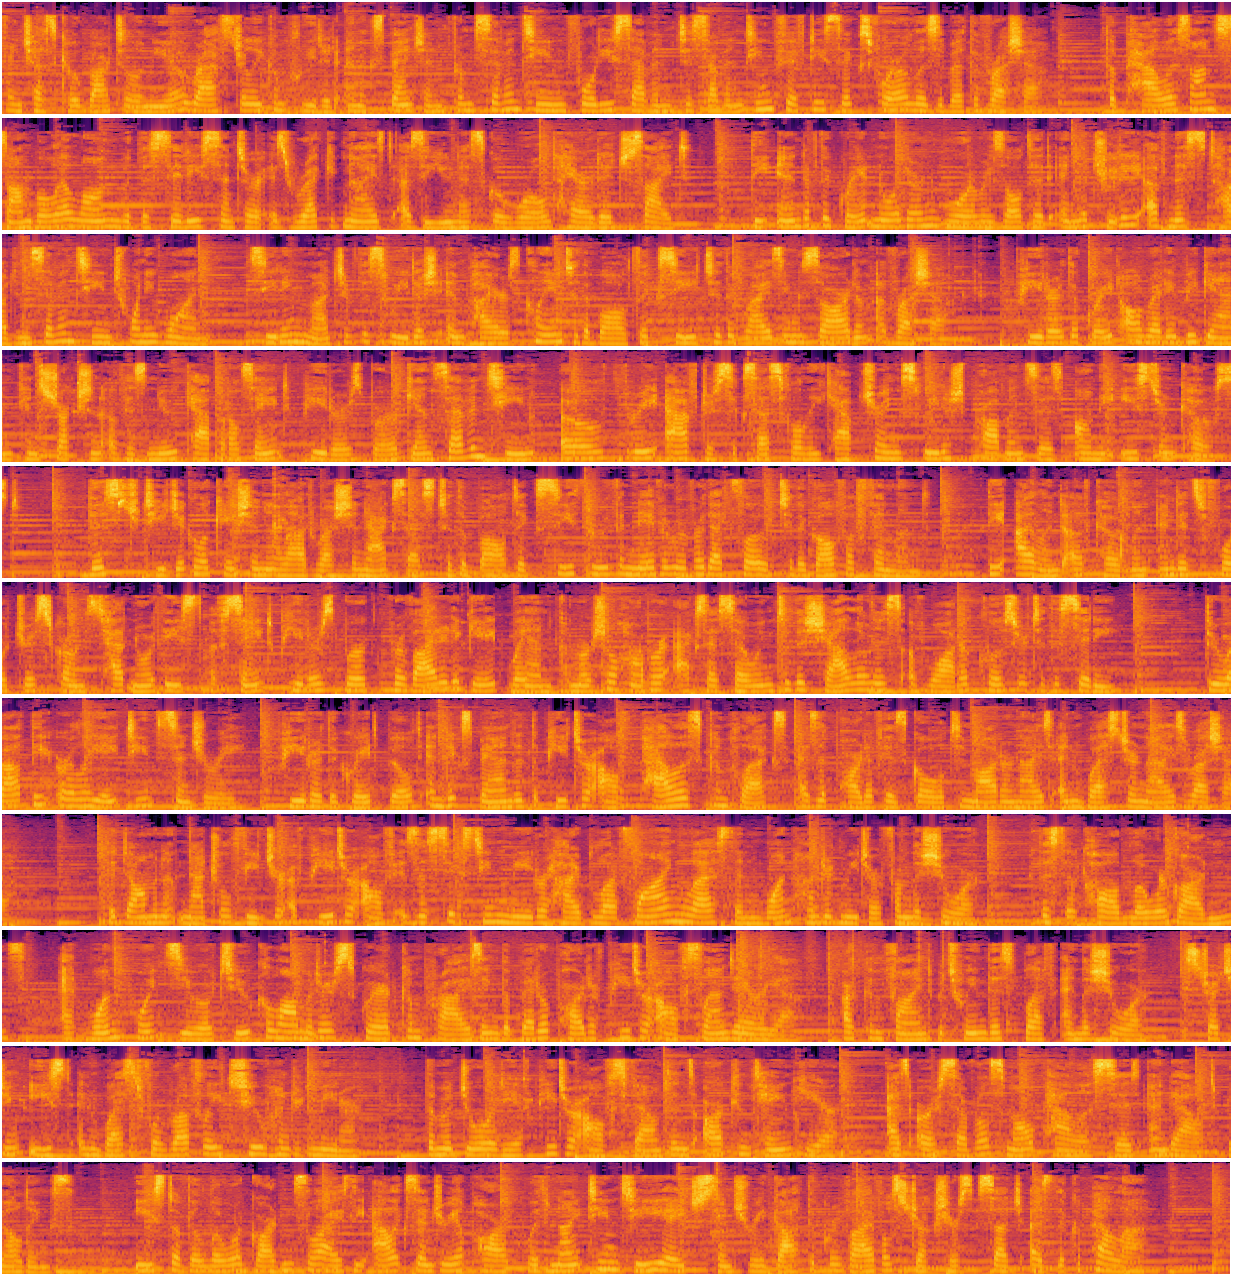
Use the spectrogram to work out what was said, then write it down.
Francesco Bartolomeo Rastrelli completed an expansion from 1747 to 1756 for Elizabeth of Russia. The palace ensemble along with the city center is recognized as a UNESCO World Heritage Site. The end of the Great Northern War resulted in the Treaty of Nystad in 1721, ceding much of the Swedish Empire's claim to the Baltic Sea to the rising Tsardom of Russia. Peter the Great already began construction of his new capital St. Petersburg in 1703 after successfully capturing Swedish provinces on the eastern coast. This strategic location allowed Russian access to the Baltic Sea through the Neva River that flowed to the Gulf of Finland. The island of Kotlin and its fortress Kronstadt northeast of St. Petersburg provided a gateway and commercial harbor access owing to the shallowness of water closer to the city. Throughout the early 18th century, Peter the Great built and expanded the Peterhof Palace complex as a part of his goal to modernize and westernize Russia. The dominant natural feature of Peterhof is a 16 meter high bluff lying less than 100 meter from the shore. The so-called Lower Gardens, at 1.02 kilometers squared comprising the better part of Peterhof's land area, are confined between this bluff and the shore, stretching east and west for roughly 200 meter. The majority of Peterhof's fountains are contained here, as are several small palaces and outbuildings. East of the lower gardens lies the Alexandria Park with 19th century Gothic revival structures such as the Capella,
